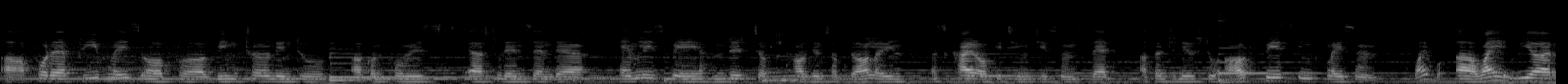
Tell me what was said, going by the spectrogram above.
Uh, for the privilege of uh, being turned into uh, conformist uh, students and their families pay hundreds of thousands of dollars in skyrocketing tuitions that continues to outpace inflation why uh, why we are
